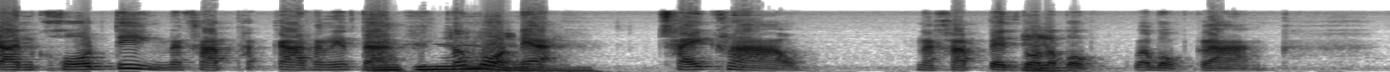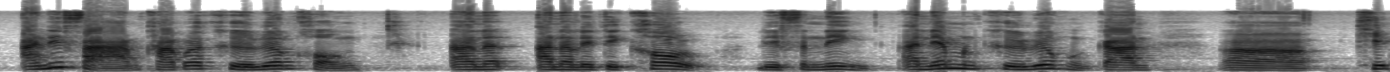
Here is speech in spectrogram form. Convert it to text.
การ coding นะครับ การทางนี้แต่อืมทั้งหมดเนี่ย ใช้ cloud นะครับเป็นตัวอืมระบบระบบกลาง อันที่สามครับก็คือเรื่องของ ana- analytical reasoning อันเนี้ยมันคือเรื่องของการเอ่อคิด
